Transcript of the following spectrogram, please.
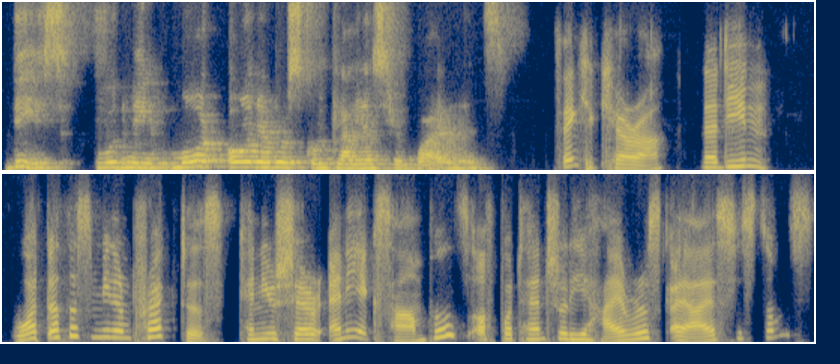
This would mean more onerous compliance requirements. Thank you, Chiara. Nadine, what does this mean in practice? Can you share any examples of potentially high risk AI systems?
